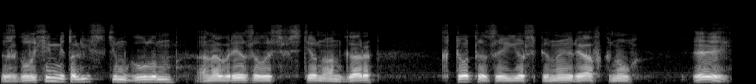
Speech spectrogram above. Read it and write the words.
С глухим металлическим гулом она врезалась в стену ангара. Кто-то за ее спиной рявкнул «Эй!».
